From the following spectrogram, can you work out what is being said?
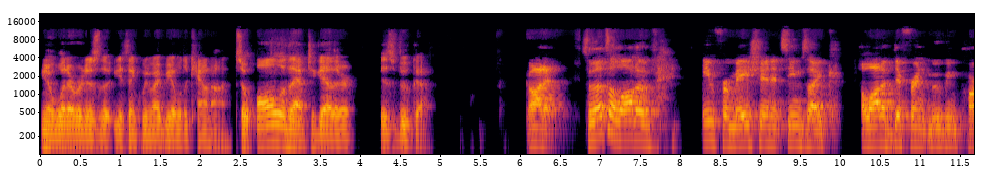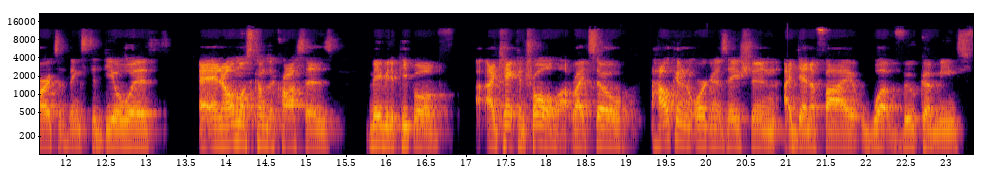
you know whatever it is that you think we might be able to count on. So all of that together is VUCA. Got it. So that's a lot of information. It seems like a lot of different moving parts and things to deal with. And it almost comes across as maybe to people, I can't control a lot, right? So how can an organization identify what VUCA means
